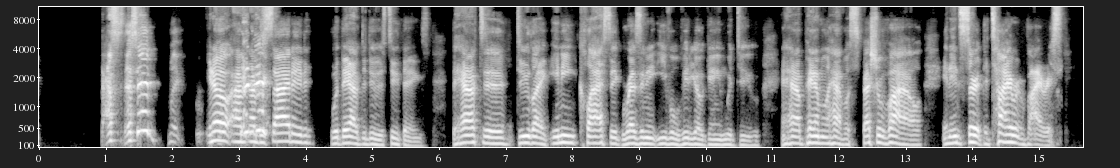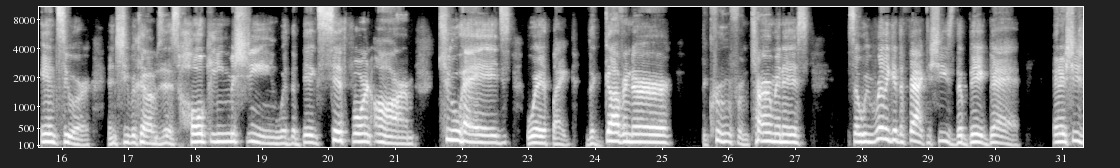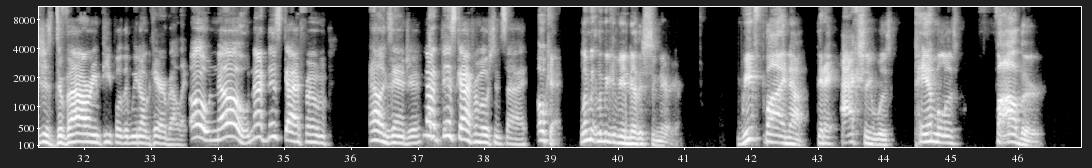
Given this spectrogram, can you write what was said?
that's that's it. Like You know, I've, I've decided what they have to do is two things. They have to do like any classic Resident Evil video game would do and have Pamela have a special vial and insert the tyrant virus into her. And she becomes this hulking machine with a big Sith for an arm, two heads with like the governor, the crew from Terminus. So we really get the fact that she's the big bad and then she's just devouring people that we don't care about. Like, oh no, not this guy from Alexandria, not this guy from Oceanside. okay, let me let me give you another scenario. We find out that it actually was Pamela's father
